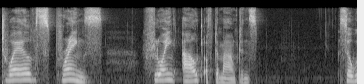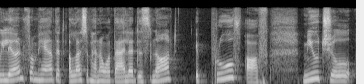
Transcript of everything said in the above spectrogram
12 springs flowing out of the mountains. So we learn from here that Allah subhanahu wa ta'ala does not approve of mutual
